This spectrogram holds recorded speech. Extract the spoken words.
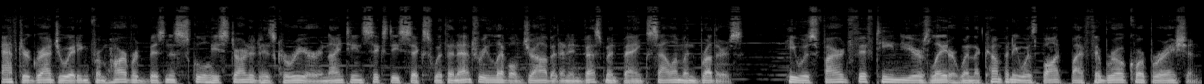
After graduating from Harvard Business School he started his career in 1966 with an entry-level job at an investment bank Salomon Brothers. He was fired 15 years later when the company was bought by Phibro Corporation.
